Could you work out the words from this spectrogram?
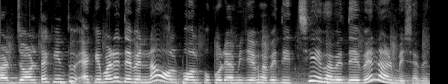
আর জলটা কিন্তু একেবারে দেবেন না, অল্প অল্প করে আমি যেভাবে দিচ্ছি এভাবে দেবেন আর মেশাবেন।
